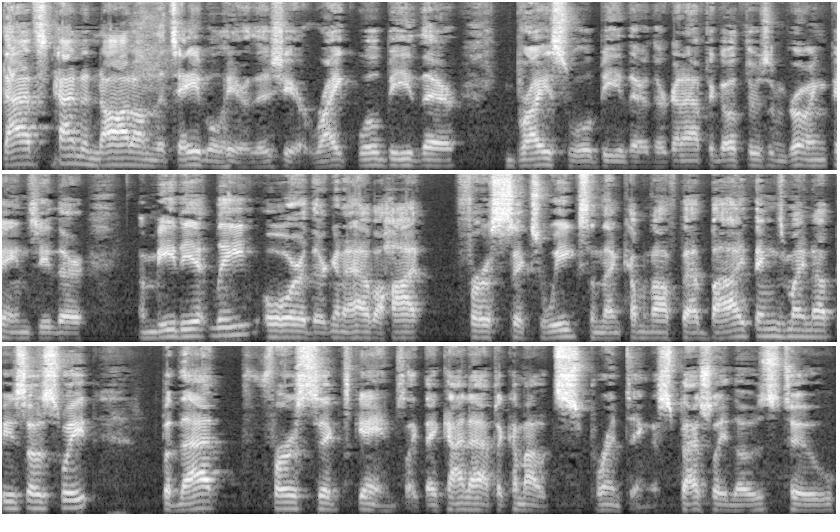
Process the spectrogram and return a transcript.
that's kind of not on the table here this year. Reich will be there. Bryce will be there. They're going to have to go through some growing pains either immediately or they're going to have a hot first six weeks and then coming off that bye, things might not be so sweet. But that first six games, like they kind of have to come out sprinting, especially those two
